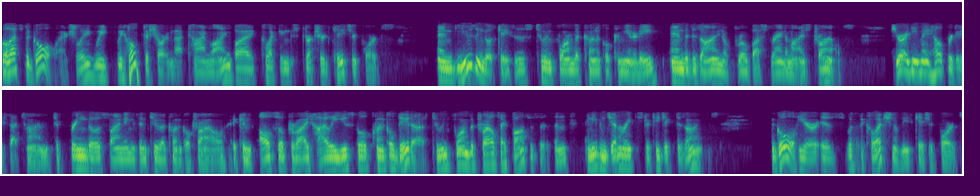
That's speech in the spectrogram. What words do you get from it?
Well, that's the goal, actually. We, we hope to shorten that timeline by collecting structured case reports and using those cases to inform the clinical community and the design of robust randomized trials. CureID may help reduce that time to bring those findings into a clinical trial. It can also provide highly useful clinical data to inform the trial's hypothesis and, and even generate strategic designs. The goal here is with the collection of these case reports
